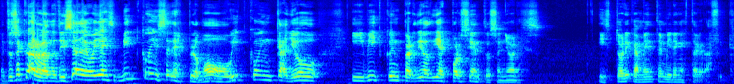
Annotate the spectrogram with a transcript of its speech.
Entonces, claro, la noticia de hoy es Bitcoin se desplomó, Bitcoin cayó y Bitcoin perdió 10%, señores. Históricamente, miren esta gráfica.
